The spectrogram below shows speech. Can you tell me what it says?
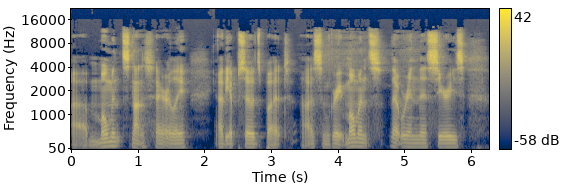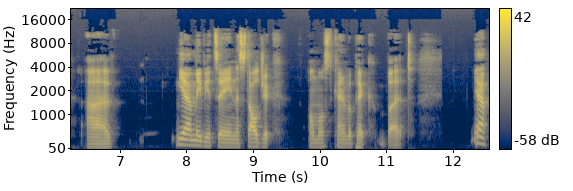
uh, moments, not necessarily uh, the episodes, but uh, some great moments that were in this series. Uh, yeah, maybe it's a nostalgic, almost kind of a pick, but yeah,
